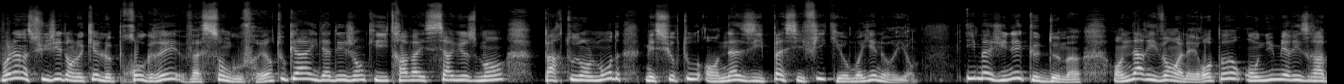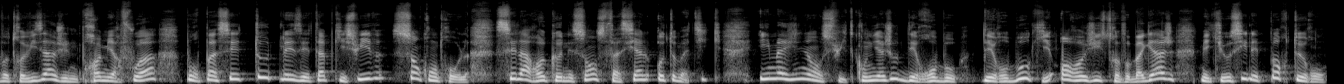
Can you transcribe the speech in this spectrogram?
voilà un sujet dans lequel le progrès va s'engouffrer. En tout cas, il y a des gens qui y travaillent sérieusement partout dans le monde, mais surtout en Asie-Pacifique et au Moyen-Orient. Imaginez que demain, en arrivant à l'aéroport, on numérisera votre visage une première fois pour passer toutes les étapes qui suivent sans contrôle. C'est la reconnaissance faciale automatique. Imaginez ensuite qu'on y ajoute des robots, des robots qui enregistrent vos bagages mais qui aussi les porteront.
